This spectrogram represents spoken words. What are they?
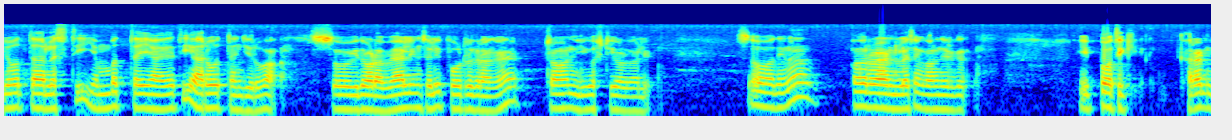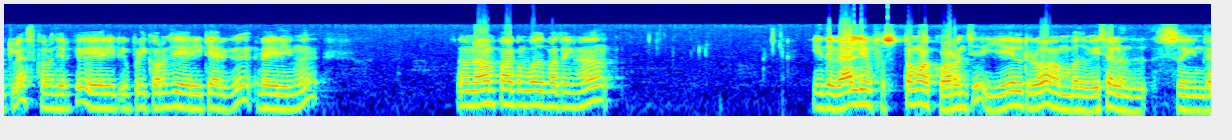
இருபத்தாறு லட்சத்தி எண்பத்தையாயிரத்தி அறுபத்தஞ்சு ரூபா. ஸோ இதோட வேல்யூன்னு சொல்லி போட்டிருக்கிறாங்க. ட்ரான் யூஎஸ்டியோட வேல்யூ ஸோ பார்த்தீங்கன்னா ஒரு ரெண்டு லட்சம் குறைஞ்சிருக்கு. இப்போதைக்கு. கரண்ட்டில் குறைஞ்சிருக்கு ஏறிட்டு இப்படி குறைஞ்சி ஏறிட்டே இருக்குது டெய்லியுமே. ஸோ நான் பார்க்கும்போது பார்த்தீங்கன்னா இது வேல்யூ சுத்தமாக குறைஞ்சி ஏழு ரூபா ஐம்பது பைசால இருந்தது. ஸோ இந்த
